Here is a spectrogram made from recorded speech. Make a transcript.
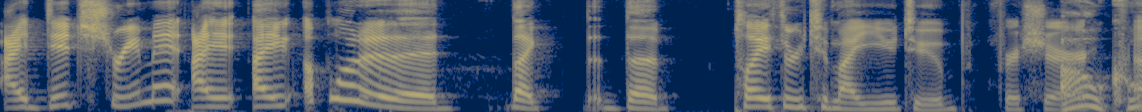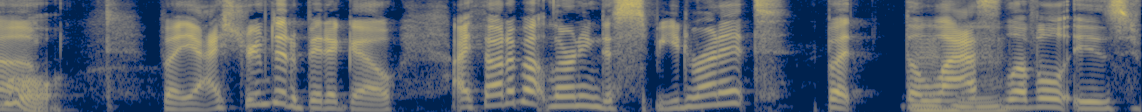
I did stream it. I I uploaded a, like the playthrough to my YouTube for sure. Oh, Um, cool. But yeah, I streamed it a bit ago. I thought about learning to speed run it, but the mm-hmm. last level is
